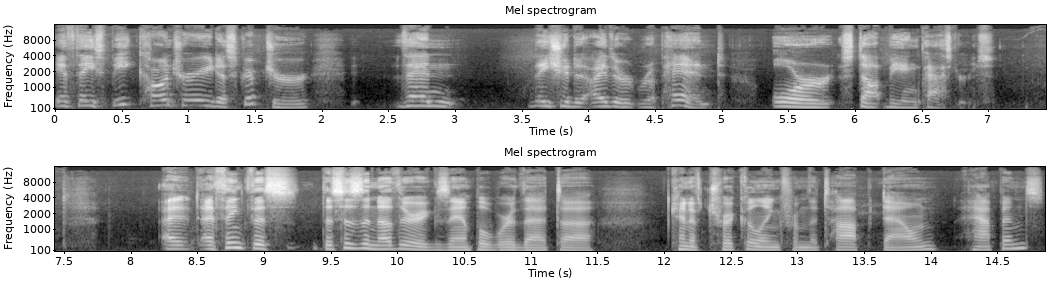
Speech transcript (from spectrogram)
If they speak contrary to scripture, then they should either repent or stop being pastors. I, I think this this is another example where that uh, kind of trickling from the top down happens.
